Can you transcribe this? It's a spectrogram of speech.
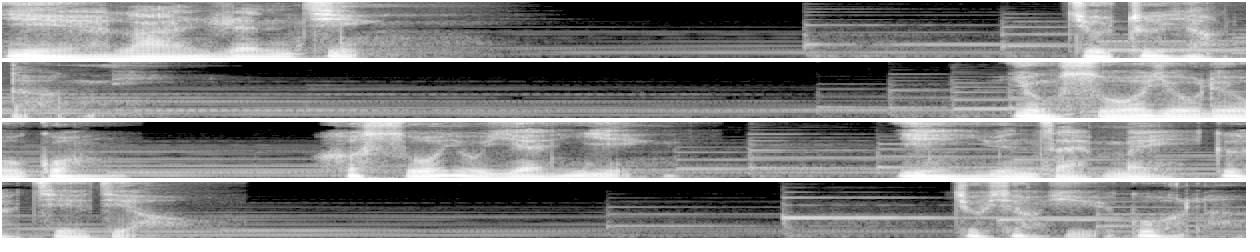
夜阑人静。就这样等你，用所有流光和所有眼影，氤氲在每个街角，就像雨过了，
